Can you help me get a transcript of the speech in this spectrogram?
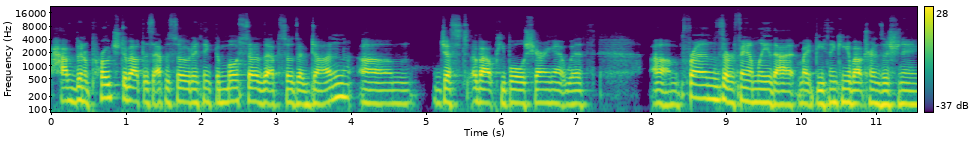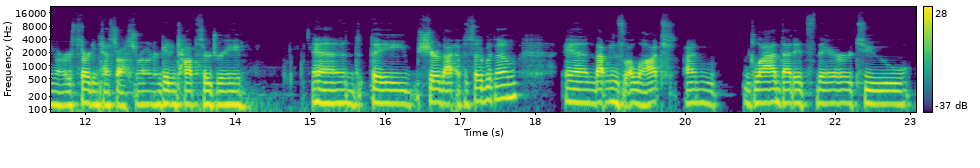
have been approached about this episode. I think the most out of the episodes I've done, um, just about people sharing it with um, friends or family that might be thinking about transitioning or starting testosterone or getting top surgery. And they share that episode with them. And that means a lot. I'm glad that it's there to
